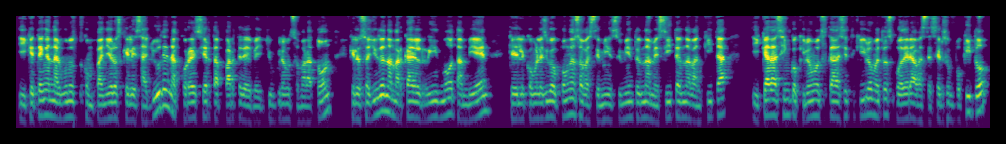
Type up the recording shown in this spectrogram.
y que tengan algunos compañeros que les ayuden a correr cierta parte de 21 kilómetros de maratón, que los ayuden a marcar el ritmo también, que como les digo, pongan su abastecimiento en una mesita, en una banquita, y cada 5 kilómetros, cada 7 kilómetros poder abastecerse un poquito.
